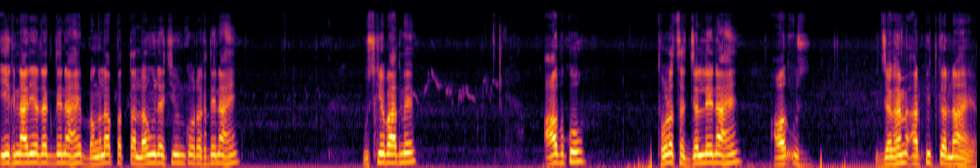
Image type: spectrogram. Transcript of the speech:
एक नारियल रख देना है, बंगला पत्ता, लौंग, इलायची उनको रख देना है। उसके बाद में आपको थोड़ा सा जल लेना है और उस जगह में अर्पित करना है।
